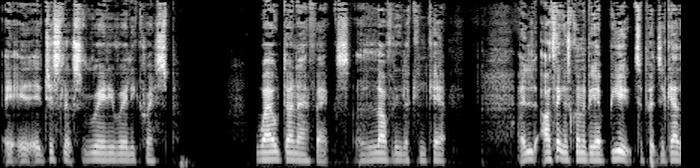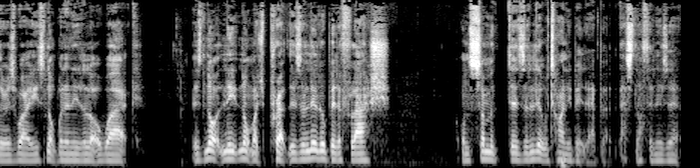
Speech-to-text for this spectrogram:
It, it, it just looks really, really crisp. Well done, Airfix. Lovely looking kit. I think it's going to be a beaut to put together as well. It's not going to need a lot of work. There's not not much prep. There's a little bit of flash on some of, there's a little tiny bit there, but that's nothing, is it?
